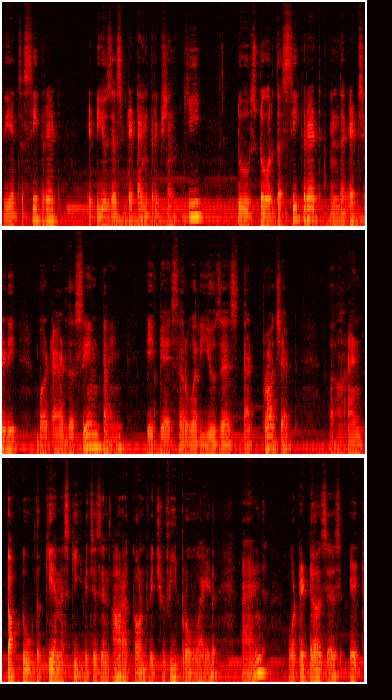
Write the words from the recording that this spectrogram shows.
creates a secret it uses data encryption key to store the secret in the etcd but at the same time api server uses that project uh, and talk to the kms key which is in our account which we provide and what it does is it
